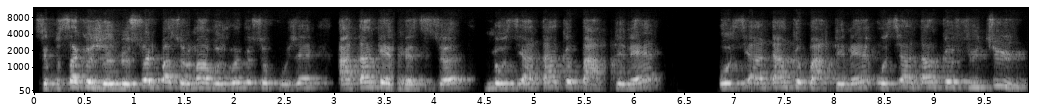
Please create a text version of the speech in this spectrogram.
c'est pour ça que je ne souhaite pas seulement rejoindre ce projet en tant qu'investisseur, mais aussi en tant que partenaire, aussi en tant que partenaire, aussi en tant que futur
